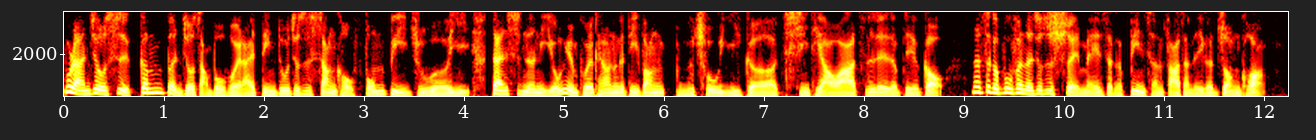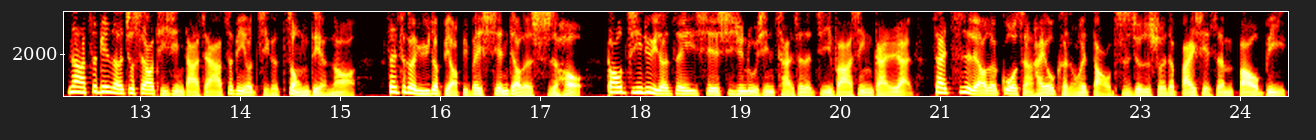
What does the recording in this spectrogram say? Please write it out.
不然就是根本就长不回来，顶多就是伤口封闭住而已。但是呢，你永远不会看到那个地方补出一个鳍条啊之类的结构。那这个部分呢，就是水霉整个病程发展的一个状况。那这边呢，就是要提醒大家，这边有几个重点哦。在这个鱼的表皮被掀掉的时候，高几率的这一些细菌入侵产生的继发性感染，在治疗的过程还有可能会导致就是所谓的败血症暴毙，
